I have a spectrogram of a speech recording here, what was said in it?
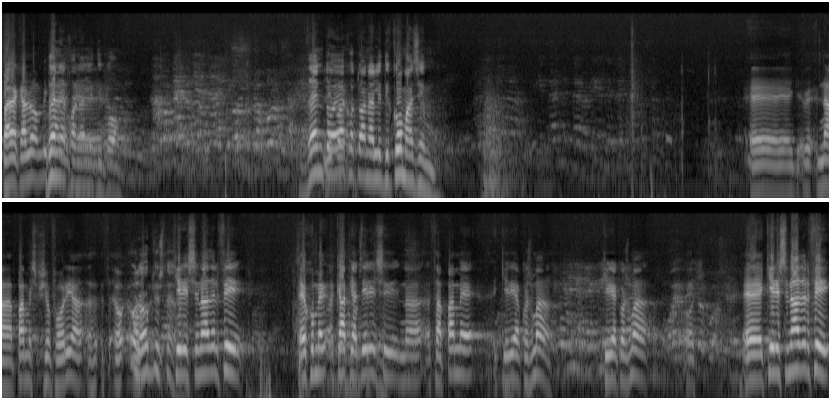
Παρακαλώ, μην Δεν κάνετε- έχω αναλυτικό. Δεν το Λοιπόν- έχω το αναλυτικό μαζί μου. Ε, να πάμε στη ψηφοφορία. Ε, ο- ο- Ωραία, όποιος θέλει. Κύριοι συνάδελφοι, έχουμε κάποια αντίρρηση να θα πάμε. Κυρία Κοσμά, κυρία Κοσμά, όχι. Ε, κύριοι συνάδελφοι,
